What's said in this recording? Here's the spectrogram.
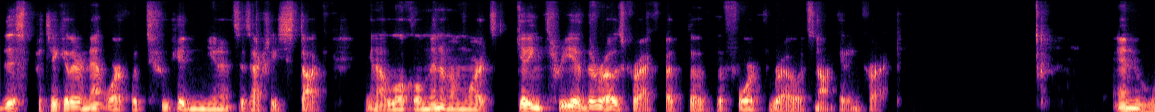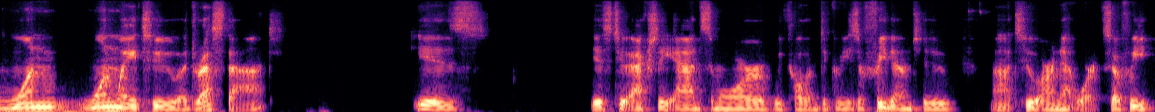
this particular network with two hidden units is actually stuck in a local minimum where it's getting three of the rows correct but the the fourth row it's not getting correct and one one way to address that is is to actually add some more, we call them degrees of freedom to, uh, to our network. So if we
